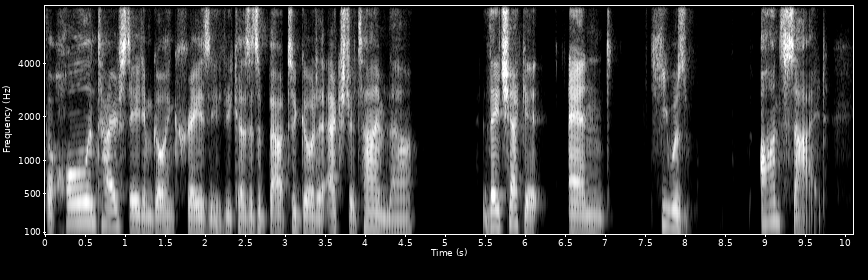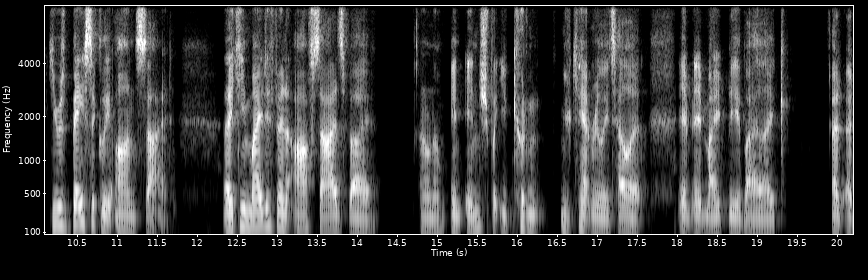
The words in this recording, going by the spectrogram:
the whole entire stadium going crazy because it's about to go to extra time now. They check it and he was onside. He was basically onside. Like he might have been offsides by I don't know, an inch, but you couldn't you can't really tell it. It it might be by like a,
